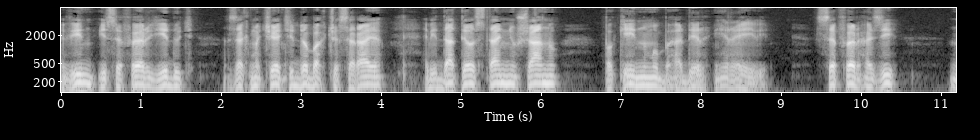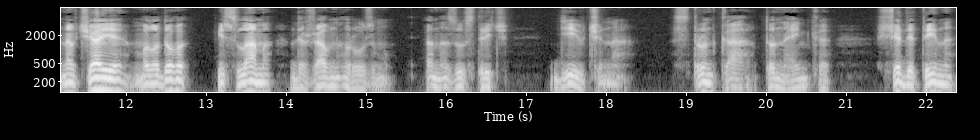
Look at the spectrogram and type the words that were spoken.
Він і Сефер їдуть за Хмачеті до Бахчисарая віддати останню шану покійному Багадир Гіреєві. Сефер Газі навчає молодого іслама державного розуму, а назустріч дівчина струнка, тоненька, ще дитина,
